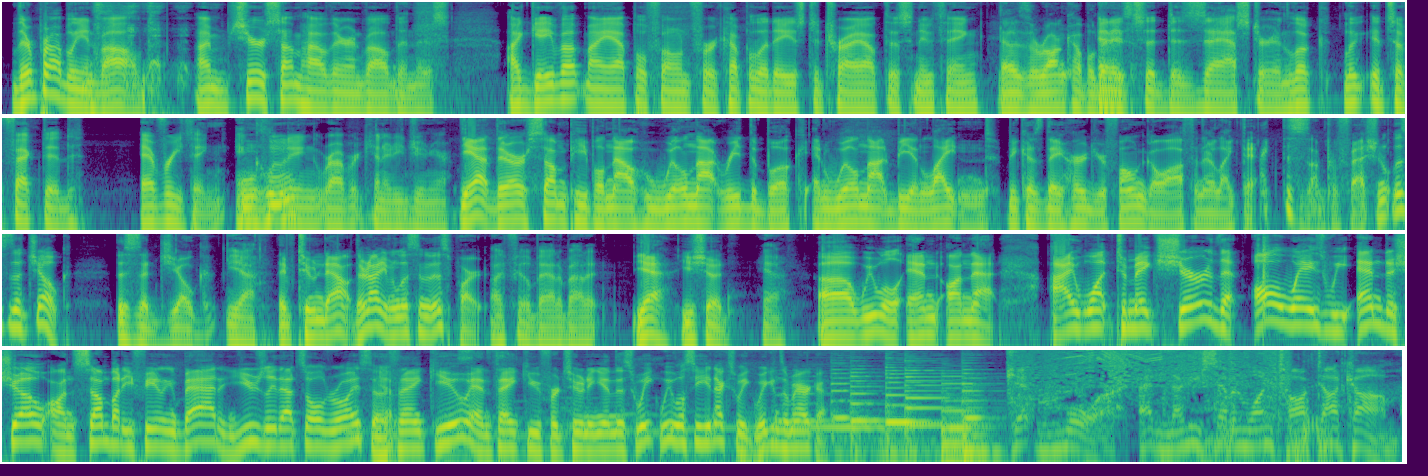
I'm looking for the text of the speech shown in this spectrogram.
They're probably involved. I'm sure somehow they're involved in this. I gave up my Apple phone for a couple of days to try out this new thing. That was the wrong couple and days. it's a disaster. And look, look, it's affected everything, mm-hmm. including Robert Kennedy Jr. yeah, there are some people now who will not read the book and will not be enlightened because they heard your phone go off and they're like, "This is unprofessional. This is a joke. This is a joke." Yeah, They've tuned out. They're not even listening to this part. I feel bad about it. Yeah, you should. Yeah. Uh, we will end on that. I want to make sure that always we end a show on somebody feeling bad, and usually that's old Roy. So thank you, and thank you for tuning in this week. We will see you next week. Wiggins America. Get more at 971talk.com.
